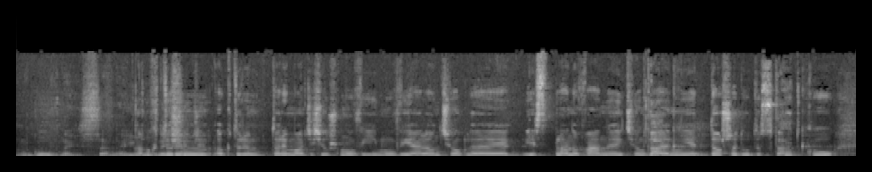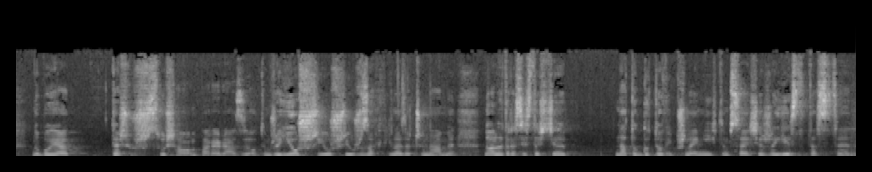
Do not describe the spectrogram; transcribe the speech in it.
głównej sceny i no, głównej o którym, siedziby. O którym to remoncie się już mówi i mówi, ale on ciągle jest planowany i ciągle tak. nie doszedł do skutku. Tak. No bo ja też już słyszałam parę razy o tym, że już, już, już za chwilę zaczynamy. No ale teraz jesteście na to gotowi, przynajmniej w tym sensie, że jest ta scena.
